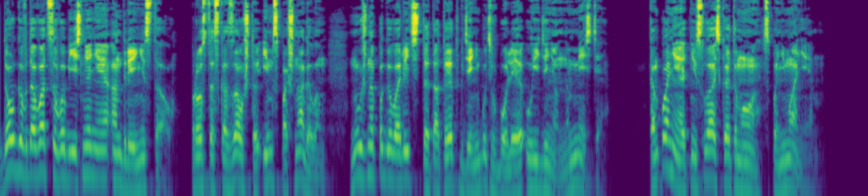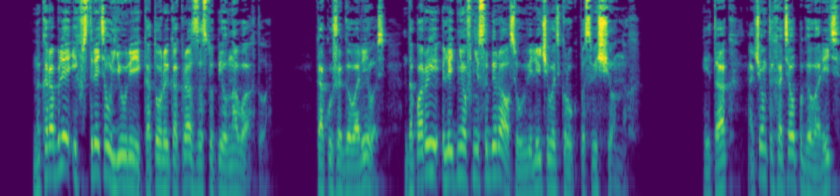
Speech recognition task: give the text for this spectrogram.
Долго вдаваться в объяснение Андрей не стал. Просто сказал, что им с Пашнаговым нужно поговорить тет-а-тет -тет где-нибудь в более уединенном месте. Компания отнеслась к этому с пониманием. На корабле их встретил Юрий, который как раз заступил на вахту. Как уже говорилось, до поры Леднев не собирался увеличивать круг посвященных. «Итак, о чем ты хотел поговорить?»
